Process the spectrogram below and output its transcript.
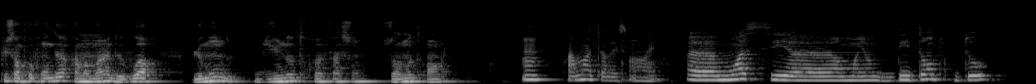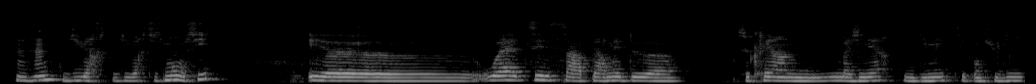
plus en profondeur comme un moyen de voir le monde d'une autre façon, sous un autre angle. Mmh, vraiment intéressant, oui. Euh, moi, c'est euh, un moyen de détente plutôt, mmh divertissement aussi. Et ouais, tu sais, ça permet de se créer un imaginaire, une guillemets, c'est quand tu lis,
